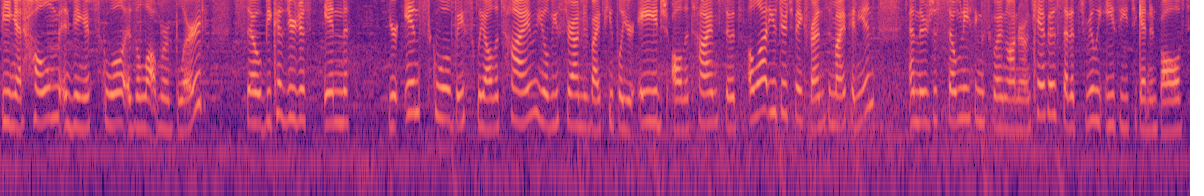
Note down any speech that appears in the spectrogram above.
being at home and being at school is a lot more blurred. So because you're just in you're in school basically all the time. You'll be surrounded by people your age all the time. So it's a lot easier to make friends in my opinion. And there's just so many things going on around campus that it's really easy to get involved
